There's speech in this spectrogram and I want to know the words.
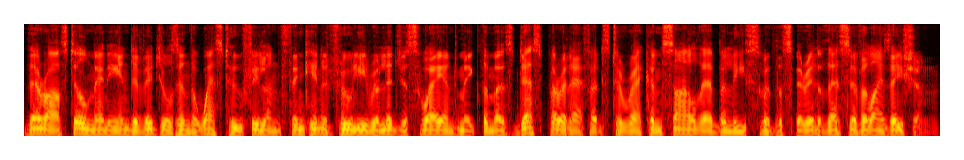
there are still many individuals in the West who feel and think in a truly religious way and make the most desperate efforts to reconcile their beliefs with the spirit of their civilization.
